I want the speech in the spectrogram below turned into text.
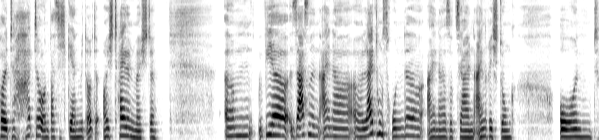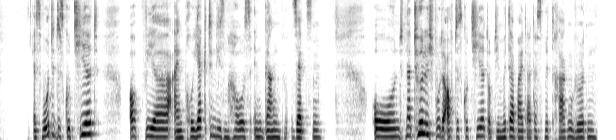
heute hatte und was ich gern mit euch teilen möchte. Ähm, wir saßen in einer äh, Leitungsrunde einer sozialen Einrichtung und es wurde diskutiert, ob wir ein Projekt in diesem Haus in Gang setzen. Und natürlich wurde auch diskutiert, ob die Mitarbeiter das mittragen würden.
